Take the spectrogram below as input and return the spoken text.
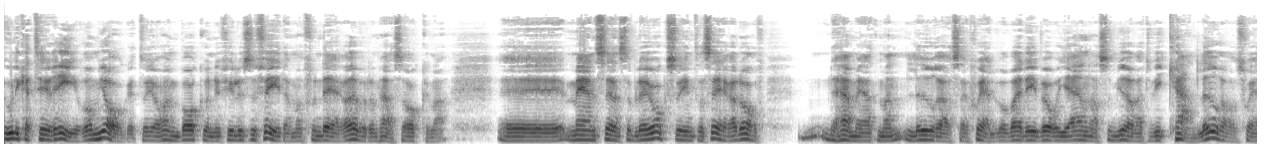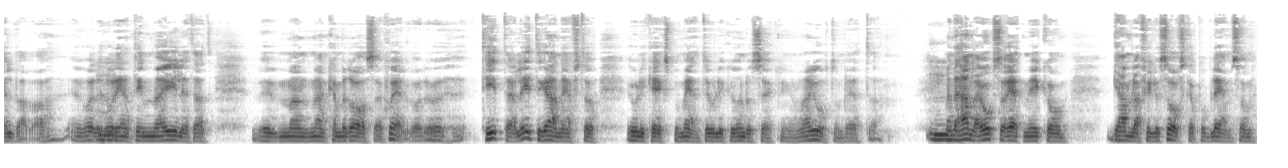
olika teorier om jaget och jag har en bakgrund i filosofi där man funderar över de här sakerna. Eh, men sen så blev jag också intresserad av det här med att man lurar sig själv och vad är det i vår hjärna som gör att vi kan lura oss själva? Va? Hur är det hur är det egentligen möjligt att man, man kan bedra sig själv? Och då tittar jag lite grann efter olika experiment och olika undersökningar man har gjort om detta. Men det handlar också rätt mycket om gamla filosofiska problem som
